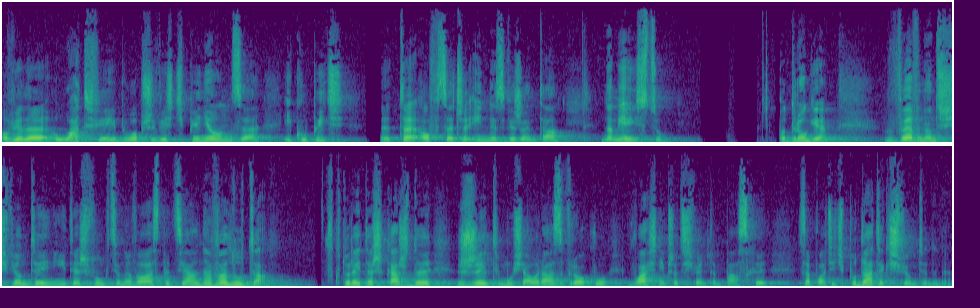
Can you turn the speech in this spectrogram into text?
O wiele łatwiej było przywieźć pieniądze i kupić te owce czy inne zwierzęta na miejscu. Po drugie, wewnątrz świątyni też funkcjonowała specjalna waluta, w której też każdy Żyd musiał raz w roku, właśnie przed świętem Paschy, zapłacić podatek świątynny.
